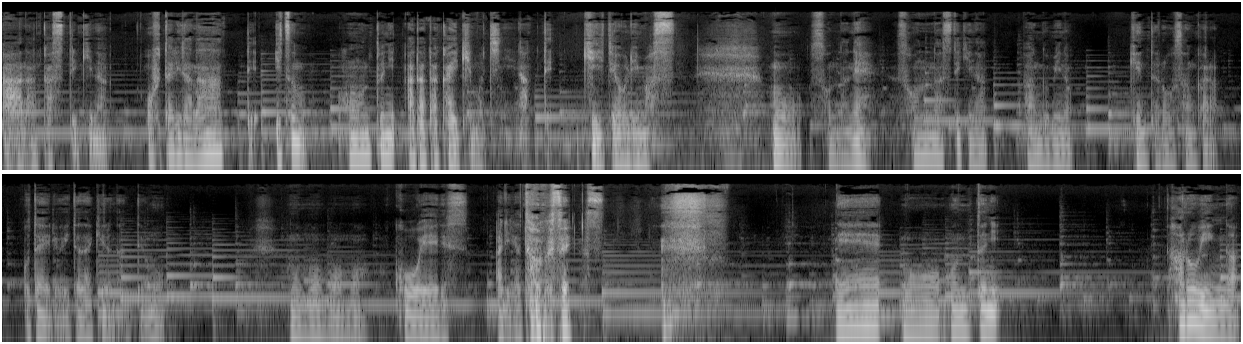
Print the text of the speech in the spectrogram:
ああなんか素敵なお二人だなっていつも本当に温かい気持ちになって聞いております。もうそんなねそんな素敵な番組の健太郎さんからお便りをいただけるなんてもうもうもうもうもう光栄ですありがとうございますねえもう本当にハロウィンが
